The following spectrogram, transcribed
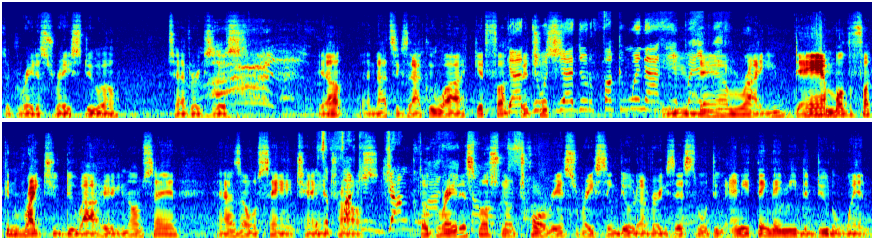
the greatest race duo to ever exist. Ah! Yep, and that's exactly why. Get fucked, You gotta do what you bitches. gotta do to fucking win out here, You baby. damn right. You damn motherfucking right you do out here. You know what I'm saying? And as I was saying, Chang and Charles, the greatest, most notorious racing dude ever exist, will do anything they need to do to win.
